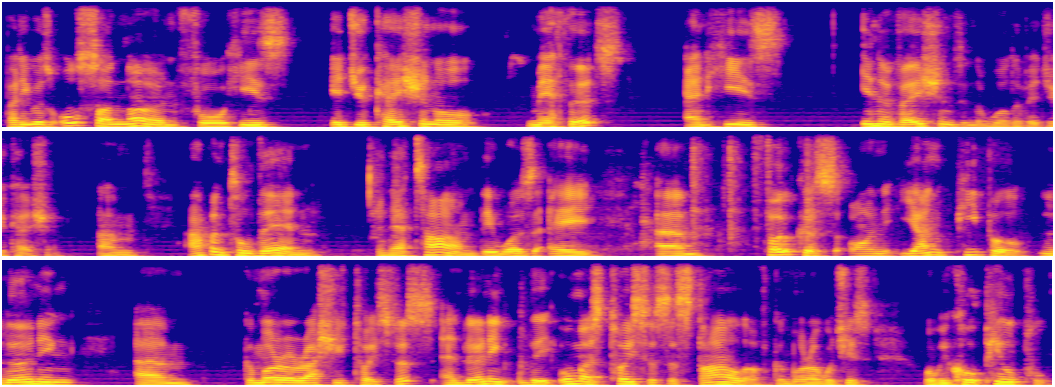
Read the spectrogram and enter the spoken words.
but he was also known for his educational methods and his innovations in the world of education. Um, up until then, in that time, there was a um, focus on young people learning um, Gemara, Rashi, Tosfos, and learning the almost Tosfos style of Gemara, which is what we call peel pilpul.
